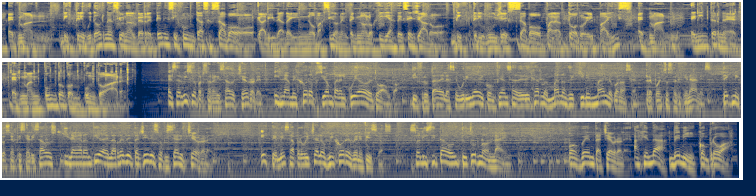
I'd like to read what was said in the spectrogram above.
Edman, distribuidor nacional de retenes y juntas Sabo. Calidad e innovación en tecnologías de sellado. Distribuye Sabo para todo el país. Edman, en internet, edman.com.ar. El servicio personalizado Chevrolet es la mejor opción para el cuidado de tu auto. Disfruta de la seguridad y confianza de dejarlo en manos de quienes más lo conocen. Repuestos originales, técnicos especializados y la garantía de la red de talleres oficiales Chevrolet. Este mes aprovecha los mejores beneficios. Solicita hoy tu turno online. Postventa Chevrolet. Agenda, vení, comproba.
